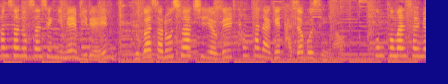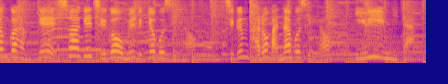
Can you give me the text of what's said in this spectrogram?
황선옥 선생님의 미래엔 교과서로 수학 실력을 탄탄하게 다져보세요. 꼼꼼한 설명과 함께 수학의 즐거움을 느껴보세요. 지금 바로 만나보세요. 2위입니다.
